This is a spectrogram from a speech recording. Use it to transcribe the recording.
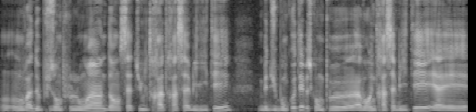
on, on va de plus en plus loin dans cette ultra traçabilité. Mais du bon côté, parce qu'on peut avoir une traçabilité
